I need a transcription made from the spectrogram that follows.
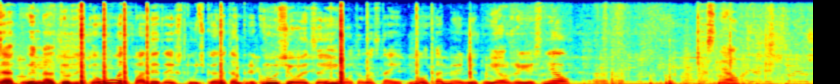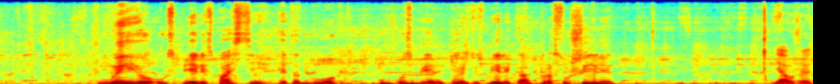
Так, видно отверточка. Вот под этой штучкой она там прикручивается, и вот она стоит. Но там ее нету. Я уже ее снял. Снял. Мы ее успели спасти, этот блок. Успели. То есть успели как? Просушили. Я уже,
